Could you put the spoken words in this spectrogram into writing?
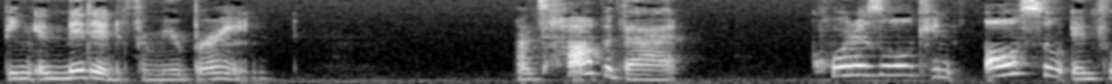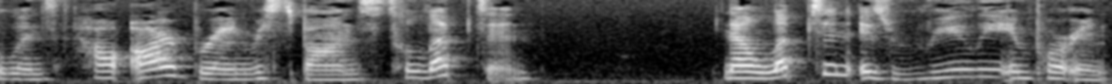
being emitted from your brain. On top of that, cortisol can also influence how our brain responds to leptin. Now, leptin is really important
